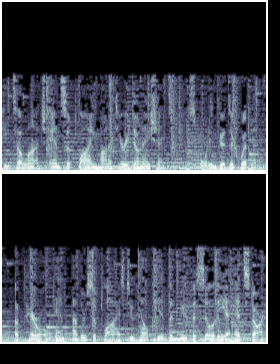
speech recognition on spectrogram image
pizza lunch and supplying monetary donations, sporting goods equipment, apparel, and other supplies to help give the new facility a head start.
